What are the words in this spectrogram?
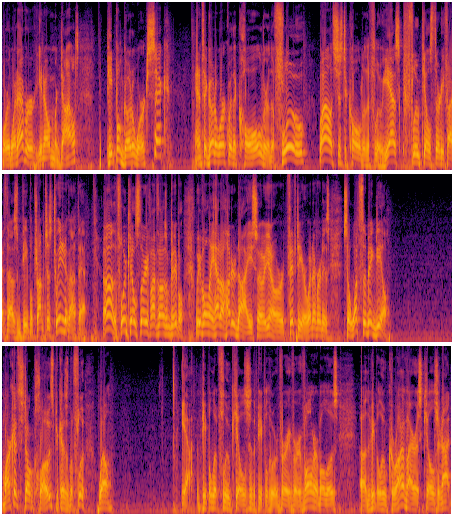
or whatever, you know, McDonald's, people go to work sick. And if they go to work with a cold or the flu, well, it's just a cold or the flu. Yes, flu kills 35,000 people. Trump just tweeted about that. Oh, the flu kills 35,000 people. We've only had 100 die, so, you know, or 50 or whatever it is. So what's the big deal? Markets don't close because of the flu. Well, yeah, the people that flu kills are the people who are very, very vulnerable. Those, uh, the people who coronavirus kills are not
